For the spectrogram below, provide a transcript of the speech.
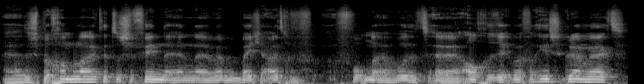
Eh, dus het is gewoon belangrijk dat we ze vinden. En eh, we hebben een beetje uitgevonden hoe het algoritme van Instagram werkt.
